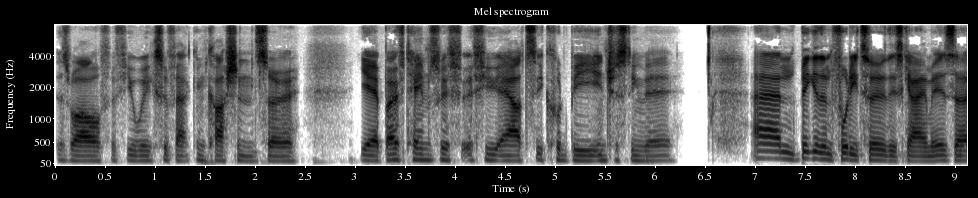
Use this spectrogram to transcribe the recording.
as well for a few weeks with that concussion. So, yeah, both teams with a few outs. It could be interesting there. And bigger than footy too. This game is. Uh, Yeah,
